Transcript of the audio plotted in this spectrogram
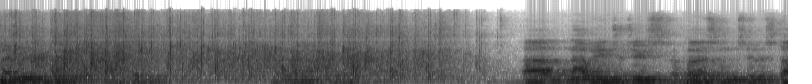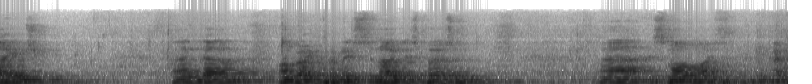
Memories of you. Uh, now we introduce a person to the stage, and um, I'm very privileged to know this person. Uh, it's my wife. I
